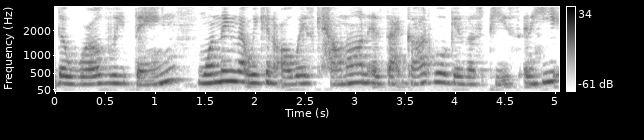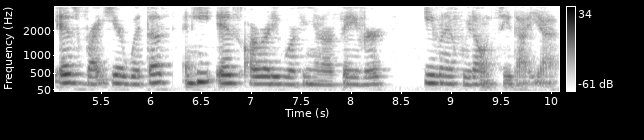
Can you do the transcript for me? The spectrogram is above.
the worldly things. One thing that we can always count on is that god will give us peace and he is right here with us and he is already working in our favor even if we don't see that yet.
